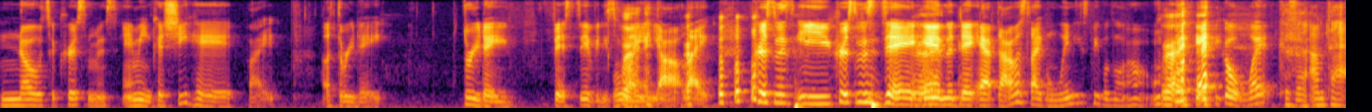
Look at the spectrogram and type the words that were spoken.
no to Christmas. I mean, because she had like a three day, three day festivities playing, right. y'all. Like Christmas Eve, Christmas Day, right. and the day after. I was like, when these people going home? Right. Go what? Because I'm tired.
